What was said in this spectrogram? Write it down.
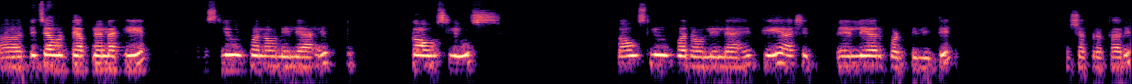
त्याच्यावरती आपल्याला हे स्लीव्ह बनवलेले आहेत. काऊ स्लीव्स काऊ स्लीव्ह बनवलेले आहेत. हे असे लेअर पडतील इथे. अशा प्रकारे.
